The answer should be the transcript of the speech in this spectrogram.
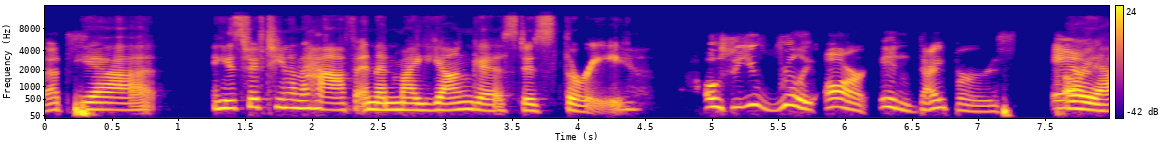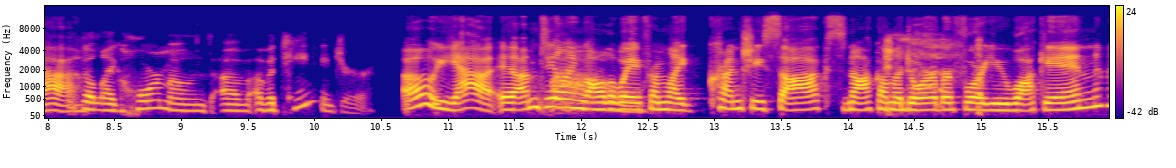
that's Yeah. He's 15 and a half. And then my youngest is three. Oh, so you really are in diapers oh, and Oh, yeah. the like hormones of of a teenager. Oh yeah, I'm dealing all the way from like crunchy socks, knock on the door before you walk in,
